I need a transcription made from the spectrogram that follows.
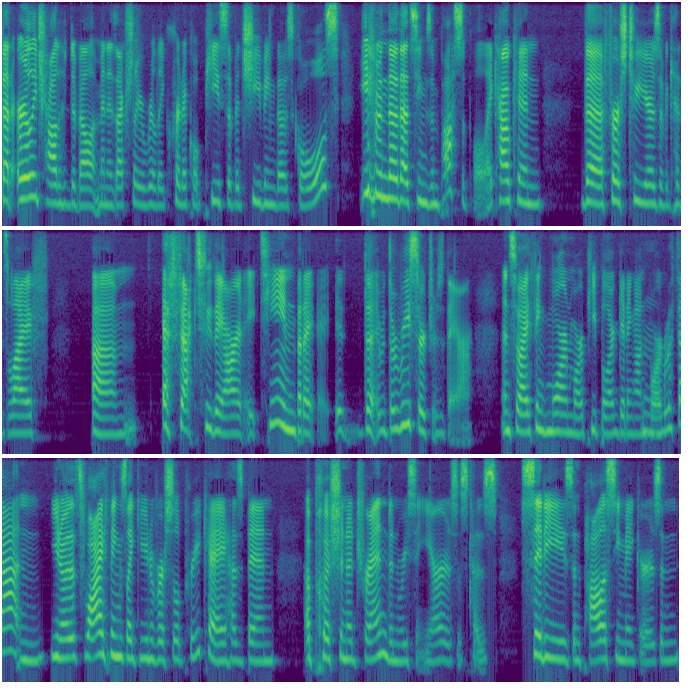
that early childhood development is actually a really critical piece of achieving those goals, even though that seems impossible. Like, how can the first two years of a kid's life, um, affect who they are at 18, but I, it, the the research is there. And so I think more and more people are getting on Mm. board with that. And, you know, that's why things like universal pre K has been a push and a trend in recent years, is because cities and policymakers and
